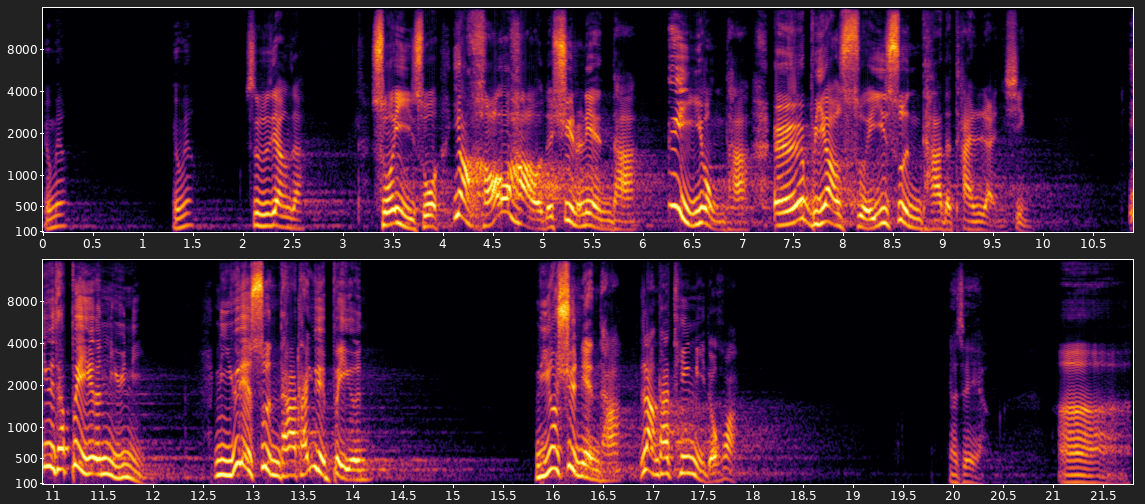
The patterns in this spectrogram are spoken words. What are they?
有没有？有没有？是不是这样子啊？所以说要好好的训练他，运用他，而不要随顺他的贪婪性，因为他被恩于你，你越顺他，他越被恩。你要训练他，让他听你的话。要这样啊！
